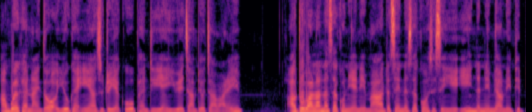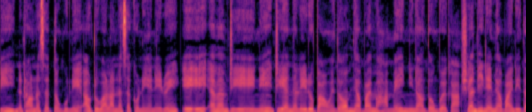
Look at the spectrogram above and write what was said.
အောင်ပွဲခံနိုင်သောအယုခံအင်အားစုတရက်ကိုဖန်တီးရန်ရည်ရွယ်ကြောင်းပြောကြားပါသည် အော်တိုဘာလ29ရက်နေ့မှာ1029စစ်စင်ရေးဤနှစ်နှစ်မြောက်နေ့ဖြစ်ပြီး2023ခုနှစ်အောက်တိုဘာလ29ရက်နေ့တွင် AA MMDAA နှင့် DNL တို့ပါဝင်သောမြောက်ပိုင်းမဟာမိတ်ညီနောင်သုံးဘွဲ့ကရှမ်းပြည်နယ်မြောက်ပိုင်းဒေသ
